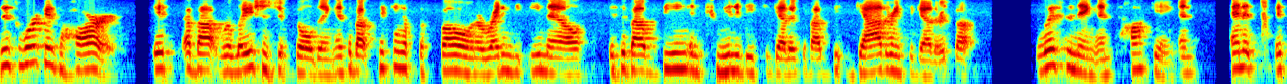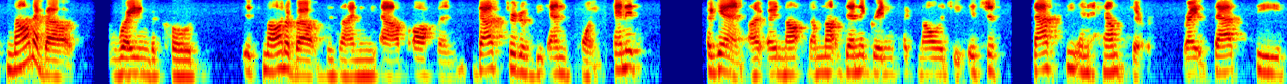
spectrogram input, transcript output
this work is hard. It's about relationship building, it's about picking up the phone or writing the email. It's about being in community together. It's about be- gathering together. It's about listening and talking. And and it's it's not about writing the code it's not about designing the app often. That's sort of the end point. And it's again, I, I not I'm not denigrating technology. It's just that's the enhancer, right? That's the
